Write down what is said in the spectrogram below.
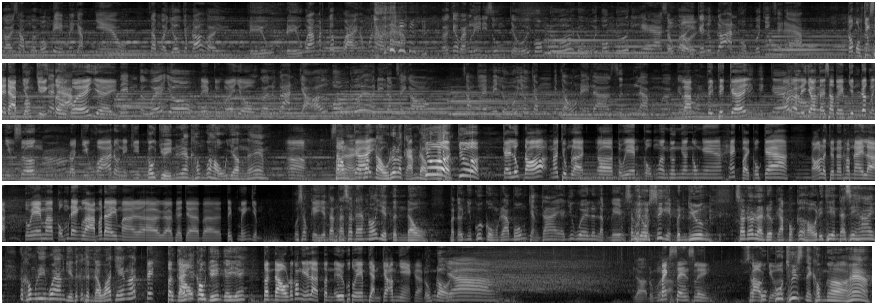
Rồi xong rồi bốn đứa em mới gặp nhau. Xong rồi vô trong đó rồi điệu điệu quá mắt cúp hoài không có lo làm. Rồi cái quản lý đi xuống chửi bốn đứa đuổi bốn đứa đi ra. Xong Đúng rồi. rồi. cái lúc đó anh hùng có chiếc xe đạp. Có một chiếc xe đạp vận chiếc chuyển từ đạp. huế về. Đem từ quế vô. Đem từ huế vô. Rồi lúc đó anh chở bốn đứa đi lên sài gòn xong tụi em mới lủi vô trong cái chỗ này là xin làm à, kiểu làm team thiết kế. thiết, thiết kế. Đó là lý do tại sao tụi em dính rất là nhiều sơn Đó. rồi chìa khóa đồ này kia. Câu chuyện nó đang không có hậu dần nữa em. À, xong nó cái bắt đầu rất là cảm động chưa mà- chưa. Cái lúc đó nói chung là ờ, tụi em cũng ờ, ngân nga ngông nga hát vài câu ca. Đó là cho nên hôm nay là tụi em ờ, cũng đang làm ở đây mà ờ, ờ, ờ, ờ, tiếp miếng giùm. Ủa sao kỳ vậy ta? Tại sao đang nói về tình đầu mà tự nhiên cuối cùng ra bốn chàng trai ở dưới quê lên lập nghiệp xong vô xí nghiệp Bình Dương. Sau đó là được gặp một cơ hội đi thi anh trai C2 nó không liên quan gì tới cái tình đầu quá chén hết. Cái Tôi tình kể đầu cái câu chuyện kỳ vậy. tình đầu đó có nghĩa là tình yêu của tụi em dành cho âm nhạc à? Đúng rồi. Dạ. dạ đúng rồi make sense liền. Sao cú, cú twist này không ngờ ha?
